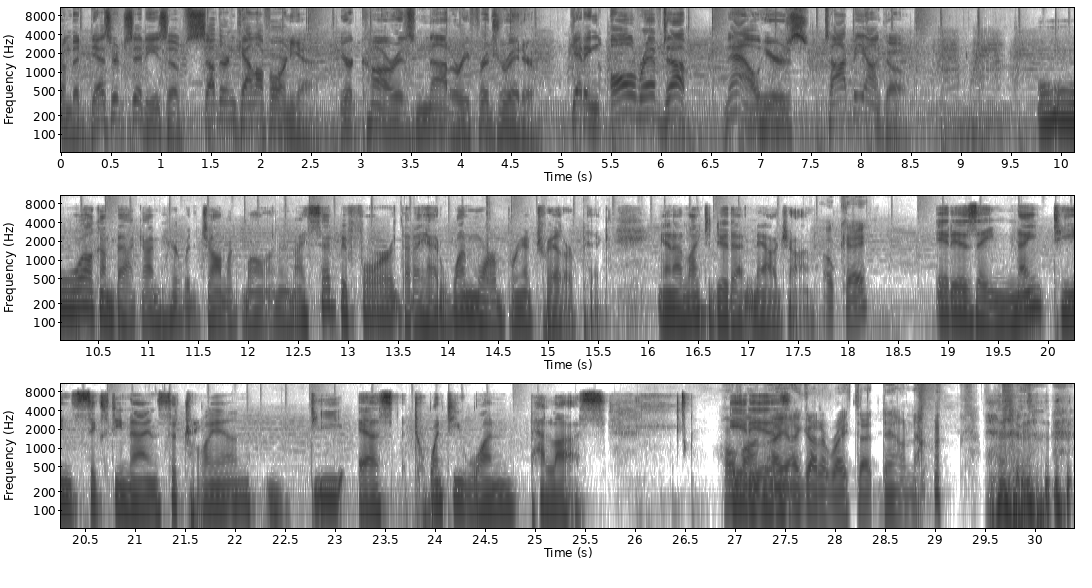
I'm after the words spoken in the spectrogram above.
From the desert cities of Southern California, your car is not a refrigerator. Getting all revved up. Now, here's Todd Bianco. Welcome back. I'm here with John McMullen, and I said before that I had one more bring a trailer pick, and I'd like to do that now, John. Okay. It is a 1969 Citroën DS21 Palace. Hold It on. is- I, I got to write that down now.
